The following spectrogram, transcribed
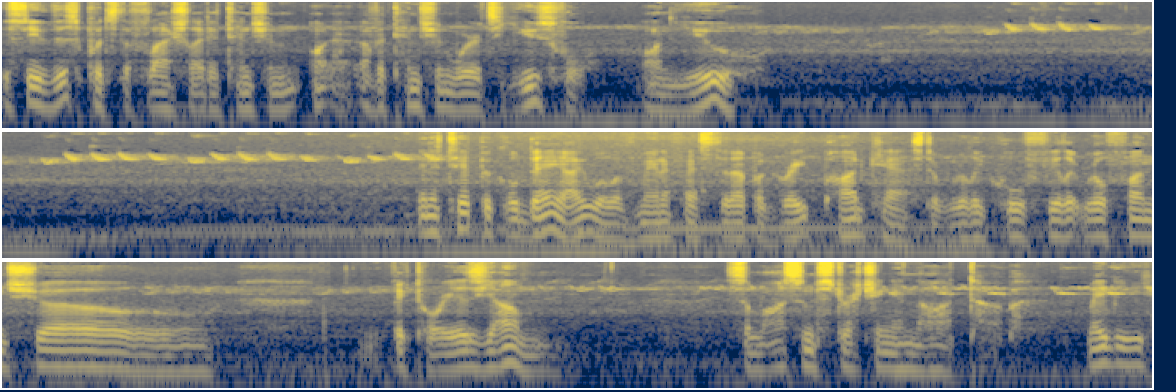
You see, this puts the flashlight attention uh, of attention where it's useful on you. In a typical day, I will have manifested up a great podcast, a really cool, feel it real fun show, Victoria's Yum, some awesome stretching in the hot tub, maybe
